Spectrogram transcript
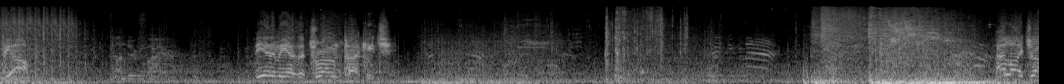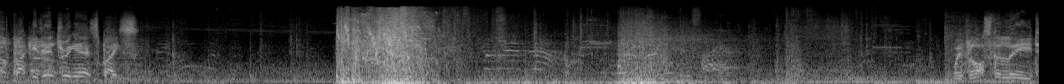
Keep it up. Under fire. The enemy has a drone package. Allied drone package entering airspace. We've lost the lead.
